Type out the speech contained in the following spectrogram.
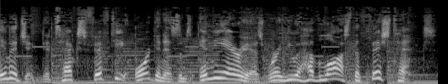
imaging detects 50 organisms in the areas where you have lost the fish tanks.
